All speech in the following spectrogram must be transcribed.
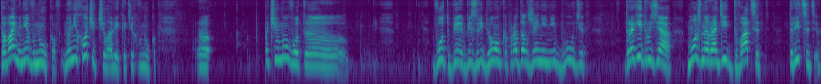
Давай мне внуков. Но не хочет человек этих внуков. Э, почему вот э, вот без ребенка продолжения не будет. Дорогие друзья, можно родить 20, 30.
